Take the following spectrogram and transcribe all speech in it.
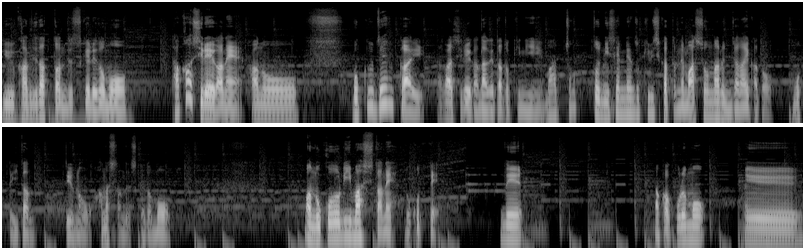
いう感じだったんですけれども、高橋礼がね、あのー、僕前回高橋礼が投げた時に、まあちょっと2戦連続厳しかったんで、抹消になるんじゃないかと思っていたっていうのを話したんですけども、まあ残りましたね、残って。で、なんかこれも、えー、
